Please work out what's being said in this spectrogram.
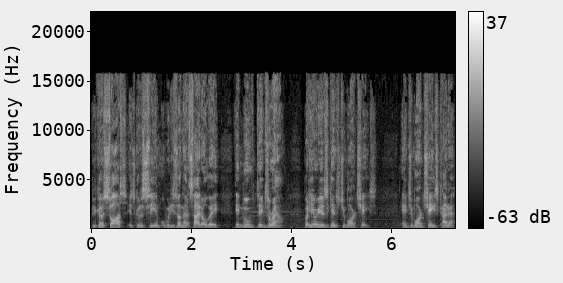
Because Sauce is going to see him when he's on that side. Oh, they, they move Diggs around. But here he is against Ja'Marr Chase. And Ja'Marr Chase kind of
